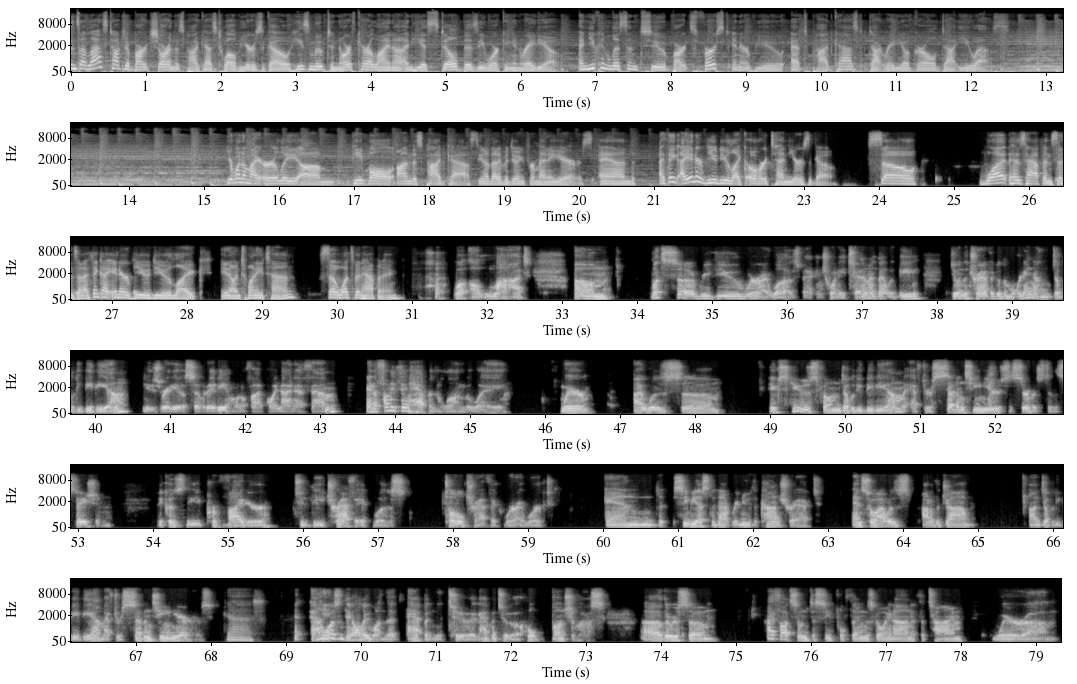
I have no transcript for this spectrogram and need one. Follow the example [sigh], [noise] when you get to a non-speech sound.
Since I last talked to Bart Shore in this podcast 12 years ago, he's moved to North Carolina and he is still busy working in radio. And you can listen to Bart's first interview at podcast.radiogirl.us. You're one of my early um, people on this podcast, you know, that I've been doing for many years. And I think I interviewed you like over 10 years ago. So what has happened since And I think I interviewed you like, you know, in 2010. So what's been happening? [laughs] well, a lot. Um, let's uh, review where I was back in 2010, and that would be doing the traffic of the morning on WBBM, News Radio 780 and 105.9 FM. And a funny thing happened along the way where I was um, excused from WBBM after 17 years of service to the station because the provider to the traffic was total traffic where I worked. And CBS did not renew the contract. And so I was out of a job on WBBM after 17 years. Yes. And I wasn't the only one that happened to. It happened to a whole bunch of us. Uh, there was, um, I thought, some deceitful things going on at the time where um,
